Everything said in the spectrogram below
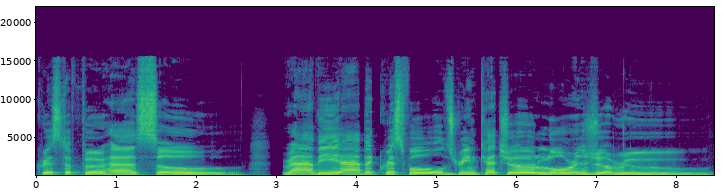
Christopher Hassel, Ravi Abbott, Chris Folds, Dreamcatcher, Lauren Giroux,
